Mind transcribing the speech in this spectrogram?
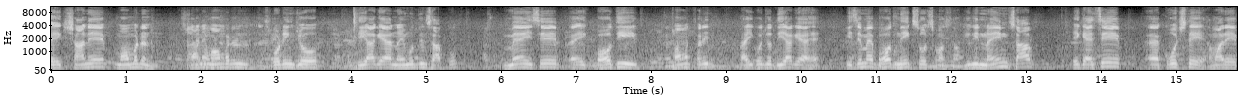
एक शान मोहम्मदन शान मोहम्मदन स्पोर्टिंग जो दिया गया नईमुद्दीन साहब को, मैं इसे एक बहुत ही मोहम्मद फरीद भाई को जो दिया गया है, इसे मैं बहुत नेक सोच समझता हूँ, क्योंकि नईम साहब एक ऐसे कोच थे हमारे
